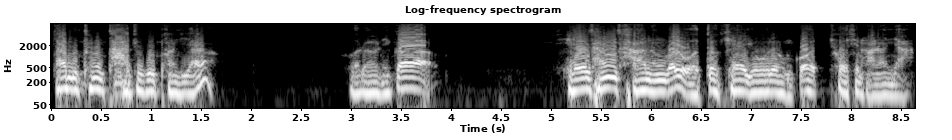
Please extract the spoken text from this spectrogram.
잘못하면 다 죽을 판이잖아. 그러니까 세상 사는 걸 어떻게 요령껏 초신하느냐,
